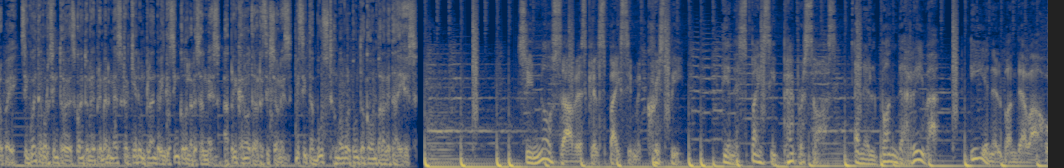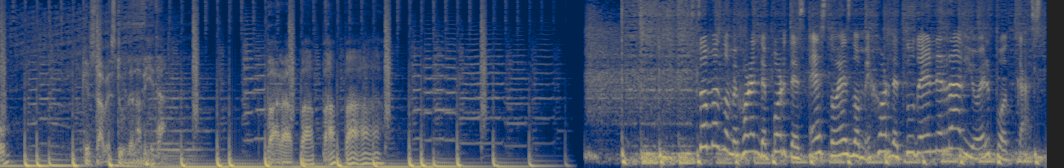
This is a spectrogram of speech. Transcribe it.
AroPay. 50% de descuento en el primer mes requiere un plan de 25 dólares al mes. Aplican otras restricciones. Visita boostmobile.com para detalles. Si no sabes que el Spicy McCrispy tiene Spicy Pepper Sauce en el pan de arriba y en el pan de abajo, ¿qué sabes tú de la vida? Para, pa, pa, pa. Somos lo mejor en deportes. Esto es lo mejor de tu DN Radio, el podcast.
